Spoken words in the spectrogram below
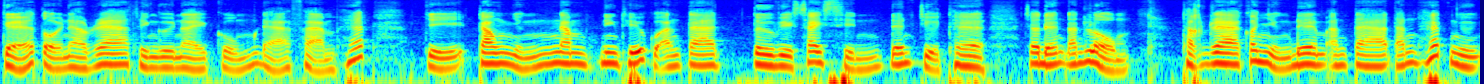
kể tội nào ra thì người này cũng đã phạm hết chỉ trong những năm niên thiếu của anh ta từ việc say xỉn đến chửi thề cho đến đánh lộn. Thật ra có những đêm anh ta đánh hết người,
